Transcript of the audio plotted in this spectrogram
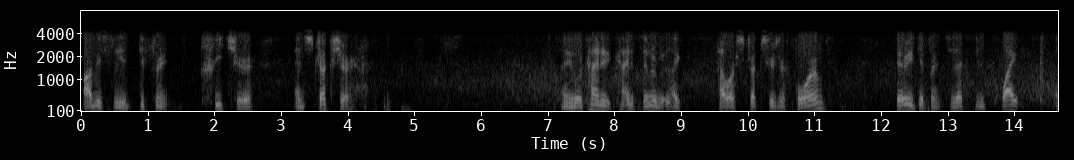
Obviously, a different creature and structure. I mean, we're kind of kind of similar, but like how our structures are formed very different. So that's through quite a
